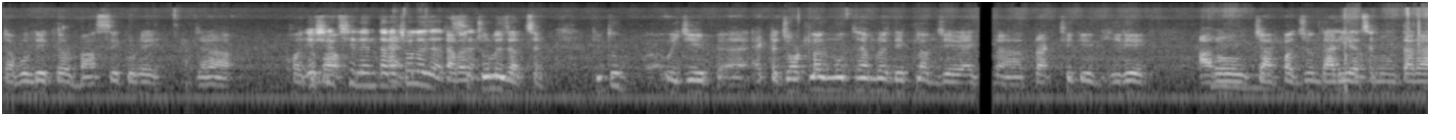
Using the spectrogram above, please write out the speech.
ডাবল ডেকার বাসে করে যারা এসেছিলেন তারা হ্যাঁ, চলে তারা যাচ্ছেন চলে যাচ্ছেন। কিন্তু ওই যে একটা জটলার মধ্যে আমরা দেখলাম যে এক প্রার্থীকে ঘিরে আরও চার পাঁচজন দাঁড়িয়ে আছেন এবং তারা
